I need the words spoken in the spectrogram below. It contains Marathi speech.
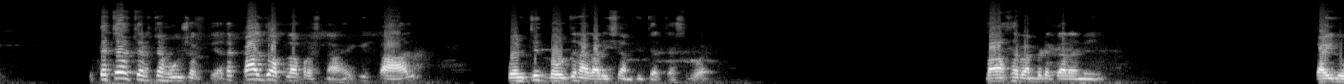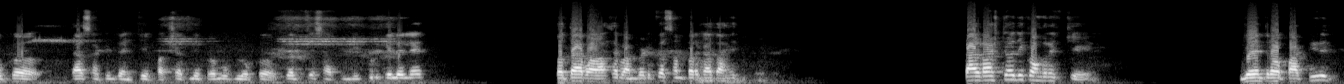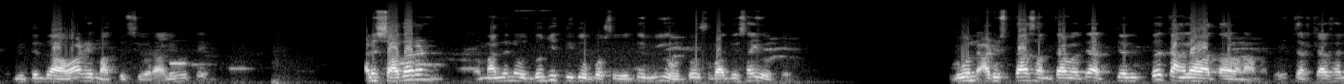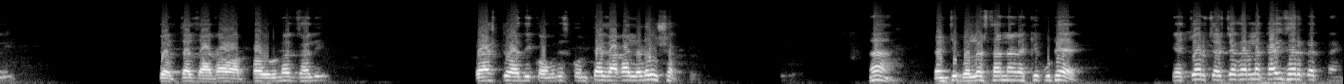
त्याच्यावर चर्चा होऊ शकते. आता काल जो आपला प्रश्न आहे की काल वंचित बहुजन आघाडीशी आमची चर्चा सुरू आहे. बाळासाहेब आंबेडकरांनी काही लोक त्यासाठी त्यांचे पक्षातले प्रमुख लोक चर्चेसाठी निकूड केलेले आहेत. स्वतः बाळासाहेब आंबेडकर संपर्कात आहेत. काल राष्ट्रवादी काँग्रेसचे जयंतराव पाटील जितेंद्र आव्हाड हे मातोश्रीवर आले होते. आणि साधारण माननीय उद्धवजी तिथे उपस्थित होते. मी होतो सुभाष देसाई होते. दोन अडीच तास आमच्यामध्ये अत्यंत चांगल्या वातावरणामध्ये चर्चा झाली. चर्चा जागा वाटपावरूनच झाली. राष्ट्रवादी काँग्रेस कोणत्या जागा लढवू शकते? हा त्यांची बलस्थानं नक्की कुठे आहेत? त्याच्यावर चर्चा करायला काहीच हरकत नाही.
